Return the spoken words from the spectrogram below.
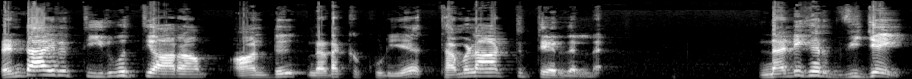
ரெண்டாயிரத்தி இருபத்தி ஆறாம் ஆண்டு நடக்கக்கூடிய தமிழ்நாட்டு தேர்தல்ல நடிகர் விஜய்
